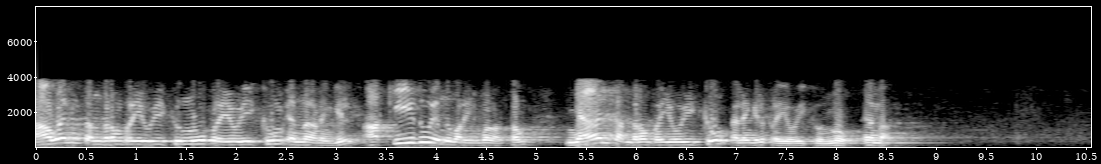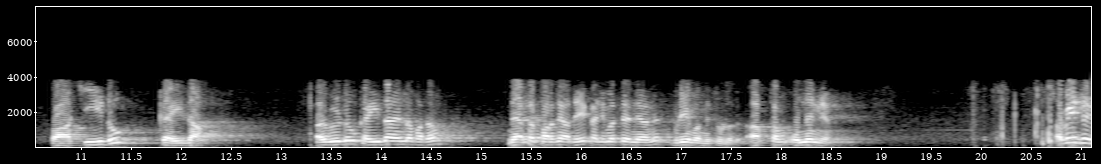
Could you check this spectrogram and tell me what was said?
അവൻ തന്ത്രം പ്രയോഗിക്കുന്നു പ്രയോഗിക്കും എന്നാണെങ്കിൽ അക്കീദു എന്ന് പറയുമ്പോൾ അർത്ഥം ഞാൻ തന്ത്രം പ്രയോഗിക്കും അല്ലെങ്കിൽ പ്രയോഗിക്കുന്നു എന്നാണ്. അക്കീതു കൈത അത് വീണ്ടും കൈത എന്ന പദം നേരത്തെ പറഞ്ഞ അതേ കലിമത്ത് തന്നെയാണ് ഇവിടെയും വന്നിട്ടുള്ളത്. അർത്ഥം ഒന്ന് തന്നെയാണ്. അപ്പൊ ഇത്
